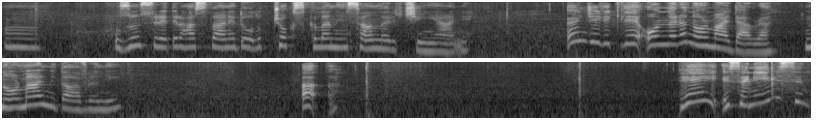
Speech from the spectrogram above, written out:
Hmm, Uzun süredir hastanede olup çok sıkılan insanlar için yani. Öncelikle onlara normal davran. Normal mi davranayım? Aa. Hey, e sen iyi misin?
